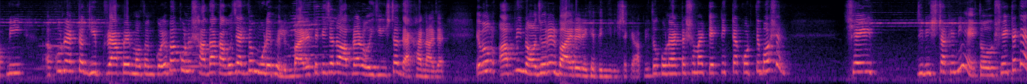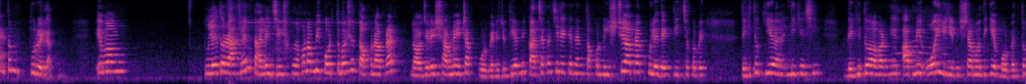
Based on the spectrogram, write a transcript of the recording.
আপনি কোনো একটা গিফট র্যাপের মতন করে বা কোনো সাদা কাগজে একদম মুড়ে ফেলুন। বাইরে থেকে যেন আপনার ওই জিনিসটা দেখা না যায়। এবং আপনি নজরের বাইরে রেখে দিন জিনিসটাকে। আপনি তো কোনো একটা সময় টেকনিকটা করতে বসেন, সেই জিনিসটাকে নিয়ে, তো সেইটাকে একদম দূরে রাখুন। এবং তুলে তো রাখলেন, তাহলে যে যখন আপনি করতে বসেন তখন আপনার নজরের সামনে এটা পড়বে না। যদি আপনি কাছাকাছি রেখে দেন, তখন নিশ্চয়ই আপনার খুলে দেখতে ইচ্ছে করবে। দেখি তো কী লিখেছি, দেখি তো আবার কি আপনি ওই জিনিসটার মধ্যে গিয়ে পড়বেন। তো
